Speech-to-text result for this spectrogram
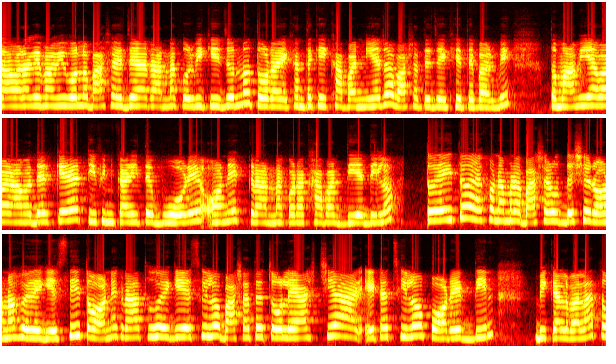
যাওয়ার আগে মামি বলল, বাসায় যে আর রান্না করবি কি জন্য? তোরা এখান থেকেই খাবার নিয়ে যা, বাসাতে যে খেতে পারবি। তো মামি আবার আমাদেরকে টিফিন কারিতে ভরে অনেক রান্না করা খাবার দিয়ে দিল। তো এই তো এখন আমরা বাসার উদ্দেশ্যে রওনা হয়ে গেছি। তো অনেক রাত হয়ে গিয়েছিল, বাসাতে চলে আসছি। আর এটা ছিল পরের দিন। বিকালবেলা তো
